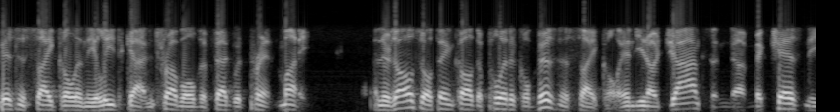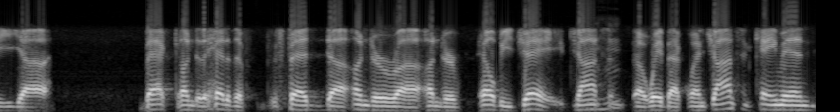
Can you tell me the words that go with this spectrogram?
business cycle and the elites got in trouble, the Fed would print money. And there's also a thing called the political business cycle. And you know, Johnson, uh, McChesney, uh, back under the head of the Fed uh, under uh, under LBJ Johnson, uh, way back when Johnson came in,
